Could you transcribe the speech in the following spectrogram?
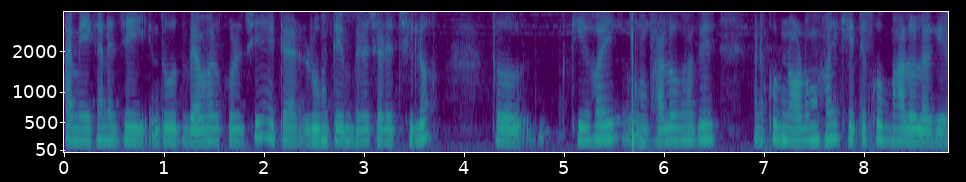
আমি এখানে যেই দুধ ব্যবহার করেছি, এটা রুম টেম্পারেচারে ছিল। তো কী হয়, ভালোভাবে মানে খুব নরম হয়, খেতে খুব ভালো লাগে।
